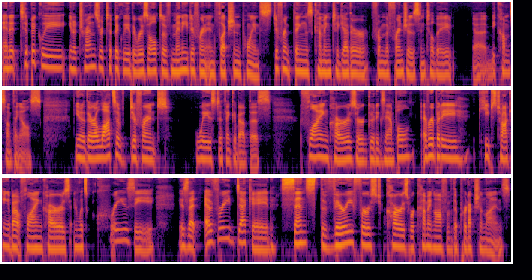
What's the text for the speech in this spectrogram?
And it typically, you know, trends are typically the result of many different inflection points, different things coming together from the fringes until they uh, become something else you know, there are lots of different ways to think about this. Flying cars are a good example. Everybody keeps talking about flying cars. And what's crazy is that every decade since the very first cars were coming off of the production lines,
